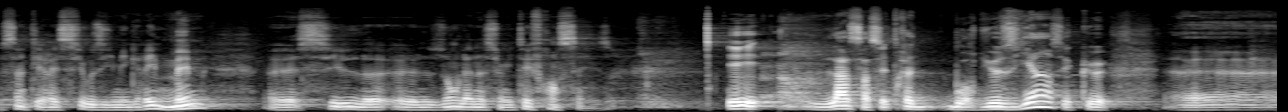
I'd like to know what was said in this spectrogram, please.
s'intéresser aux immigrés, même s'ils euh, ont la nationalité française. Et là, ça c'est très bourdieusien, c'est que euh,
